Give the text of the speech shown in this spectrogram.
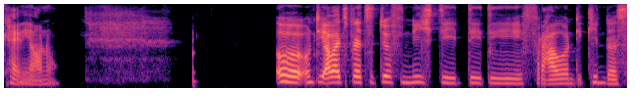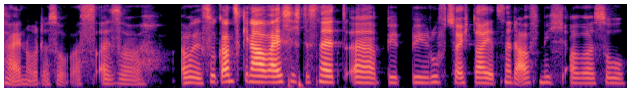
keine Ahnung. Äh, und die Arbeitsplätze dürfen nicht die die die Frau und die Kinder sein oder so was. Also aber so ganz genau weiß ich das nicht. Äh, be beruft's euch da jetzt nicht auf mich, aber so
